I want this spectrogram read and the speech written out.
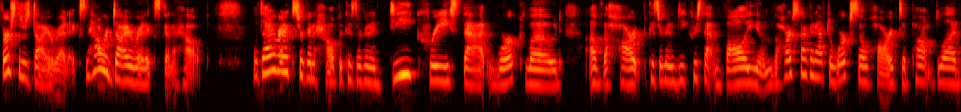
First, there's diuretics. And how are diuretics going to help? Well, diuretics are going to help because they're going to decrease that workload of the heart because they're going to decrease that volume. The heart's not going to have to work so hard to pump blood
